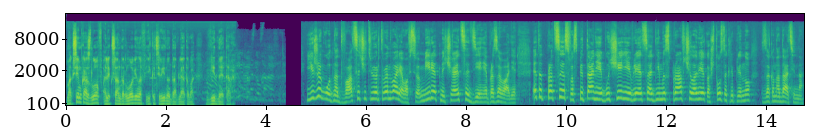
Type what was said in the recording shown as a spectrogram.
Максим Козлов, Александр Логинов, Екатерина Давлятова. Видно этого. Ежегодно 24 января во всем мире отмечается День образования. Этот процесс воспитания и обучения является одним из прав человека, что закреплено законодательно.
